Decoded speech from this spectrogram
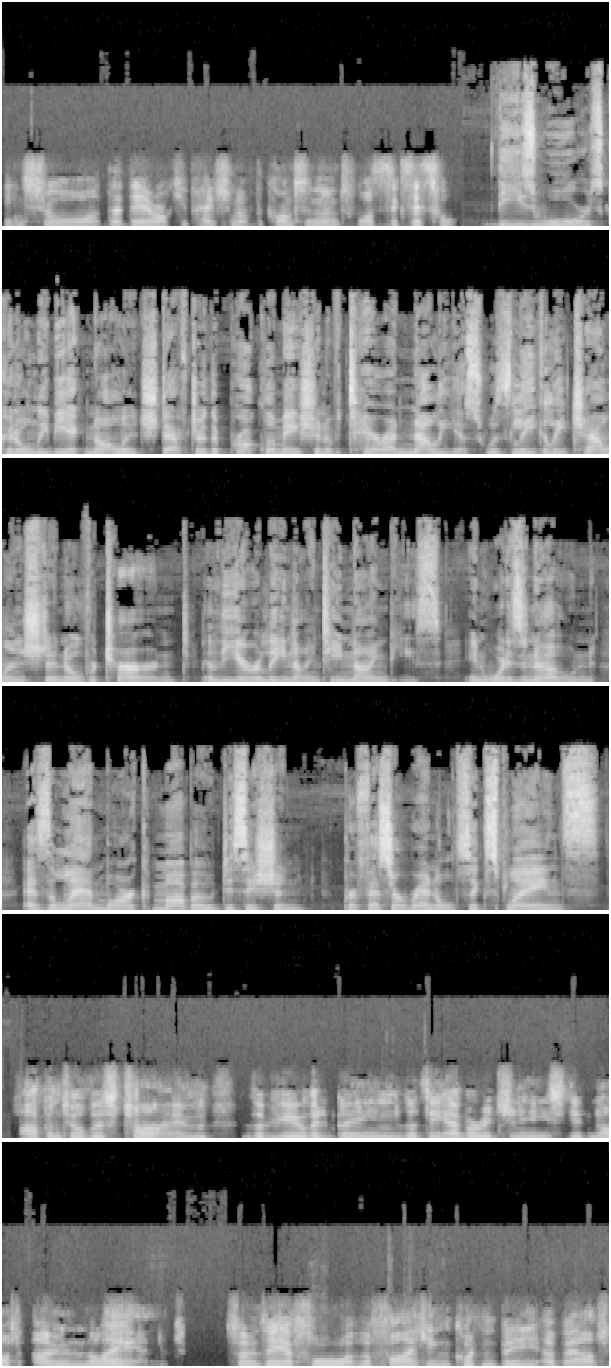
ensure that their occupation of the continent was successful. These wars could only be acknowledged after the proclamation of terra nullius was legally challenged and overturned in the early 1990s in what is known as the landmark Mabo decision. Professor Reynolds explains. Up until this time, the view had been that the Aborigines did not own the land. So therefore, the fighting couldn't be about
